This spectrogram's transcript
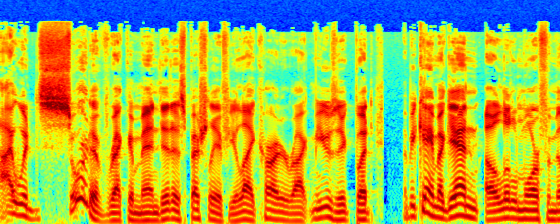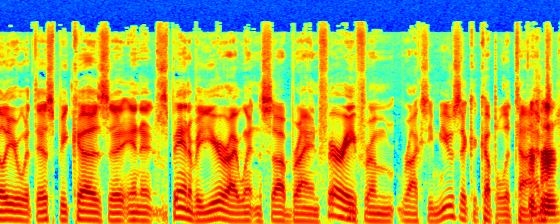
I would sort of recommend it, especially if you like harder rock music. But I became again a little more familiar with this because uh, in a span of a year, I went and saw Bryan Ferry from Roxy Music a couple of times, Mhm.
